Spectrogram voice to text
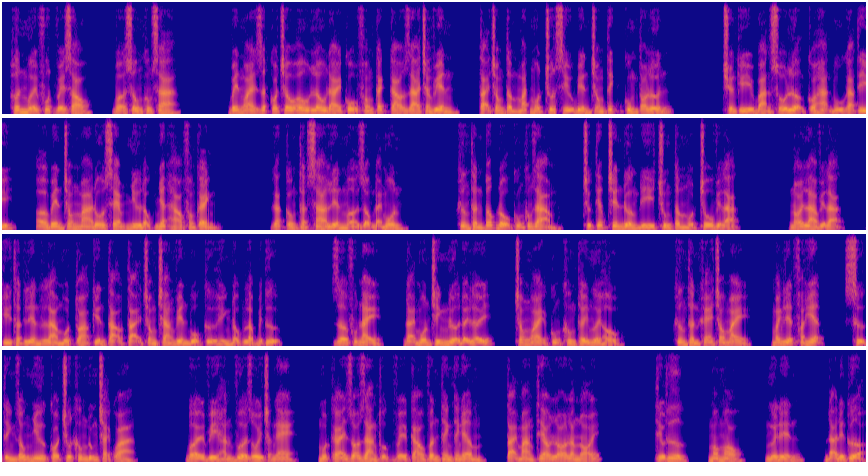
hơn mười phút về sau, bờ sông không xa. Bên ngoài rất có châu âu lâu đài cổ phong cách cao ra trang viên, tại trong tầm mắt một chút xíu biến trong tích cùng to lớn. Truyền kỳ bản số lượng có hạn bù gà ti ở bên trong ma đô xem như độc nhất hào phong cảnh. Gác cổng thật xa liền mở rộng đại môn. Khương thần tốc độ cũng không giảm, trực tiếp trên đường đi trung tâm một chỗ việt lạc. Nói là việt lạc, kỳ thật liền là một tòa kiến tạo tại trong trang viên bộ cự hình độc lập biệt thự. Giờ phút này, đại môn chính nửa đậy lấy, trong ngoài cũng không thấy người hầu. Khương thần khẽ cho mày mạnh liệt phát hiện, sự tình giống như có chút không đúng trải qua bởi vì hắn vừa rồi chợt nghe, một cái rõ ràng thuộc về cao vân thanh thanh âm, tại mang theo lo lắng nói, tiểu thư, mau mau, người đến, đã đến cửa.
